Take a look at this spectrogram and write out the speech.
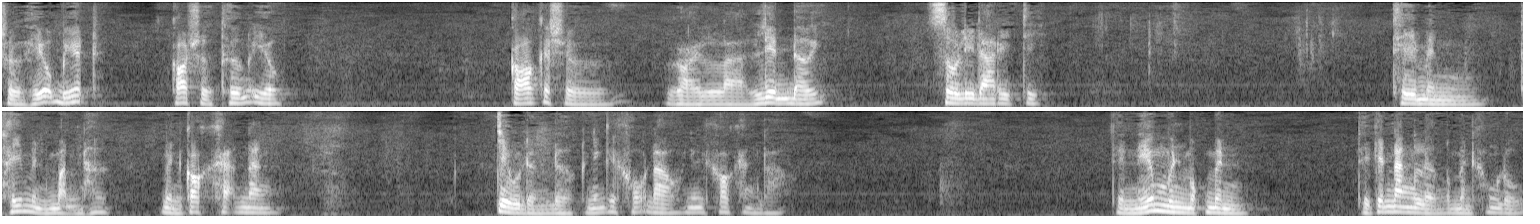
sự hiểu biết, có sự thương yêu, có cái sự, gọi là, liên đới, solidarity, thì mình thấy mình mạnh hơn, mình có khả năng chịu đựng được những cái khổ đau, những cái khó khăn đó. Thì nếu mình một mình thì cái năng lượng của mình không đủ.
